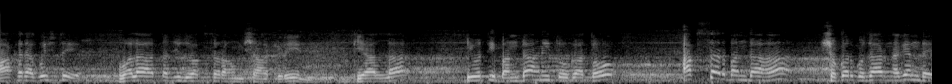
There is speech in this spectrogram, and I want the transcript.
آخرہ گشتے ولا تجد اکثر ہم شاکرین کہ اللہ، یہ بندہ نہیں توگا تو اکثر بندہ ہاں شکر گزار نگن دے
